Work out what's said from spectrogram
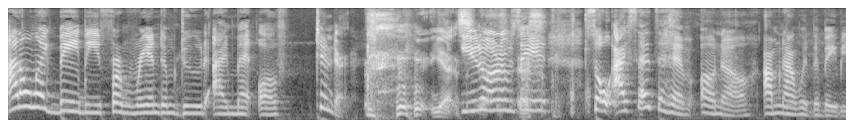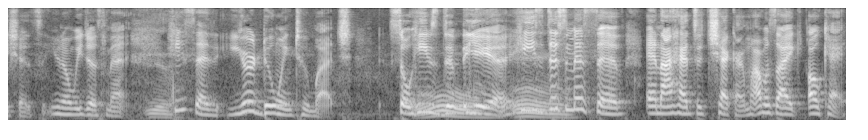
I don't like baby from random dude I met off Tinder. yes. You know what I'm yes. saying? So I said to him, "Oh no, I'm not with the baby shits. You know, we just met." Yeah. He said, "You're doing too much." So he's di- yeah, he's mm. dismissive, and I had to check him. I was like, "Okay,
